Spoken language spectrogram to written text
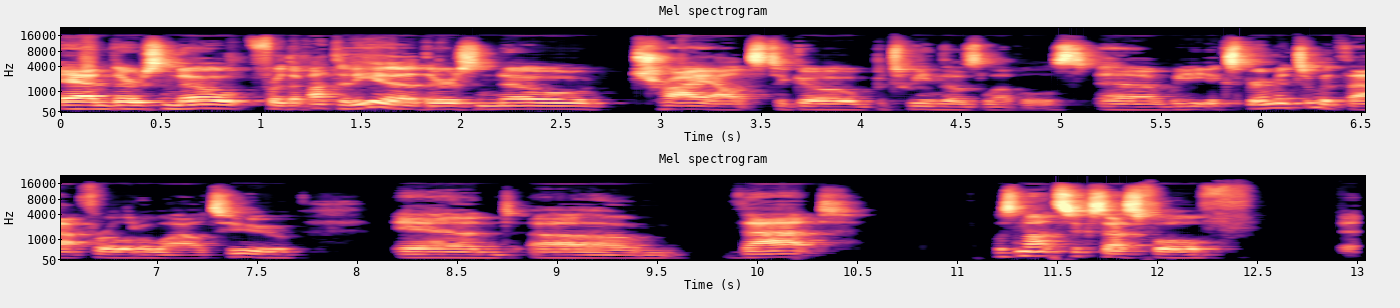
And there's no for the bateria. There's no tryouts to go between those levels. Uh, we experimented with that for a little while too, and um, that was not successful. Uh,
